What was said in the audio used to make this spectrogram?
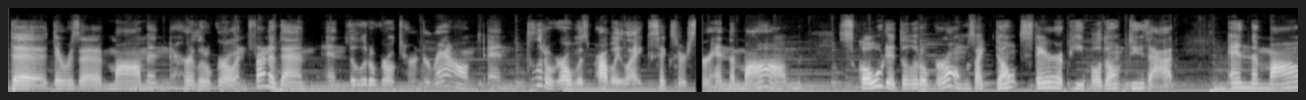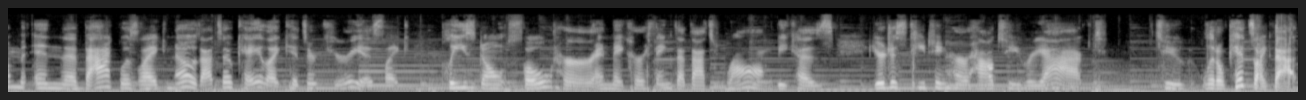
the there was a mom and her little girl in front of them and the little girl turned around and the little girl was probably like 6 or 7 and the mom scolded the little girl and was like don't stare at people, don't do that. And the mom in the back was like, "No, that's okay. Like kids are curious. Like please don't scold her and make her think that that's wrong because you're just teaching her how to react to little kids like that.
